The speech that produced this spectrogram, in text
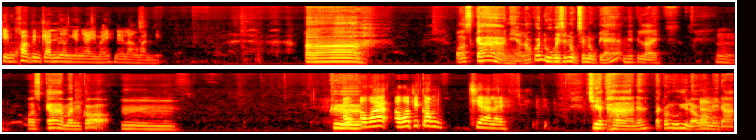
เห็นความเป็นการเมืองยังไงไหมในรางวัลนี้ออ อสการ์เนี่ย เราก็ดูไปสนุกสนุกแล้ว ไม่เป็นไรออสการ์มันก็ อืม คือเอาเอาว่า เอาว่าพี่ก้องเชียร์อะไร เชียร์ทานะ แต่ก็รู้อยู่แล้วว่าไม่ได้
